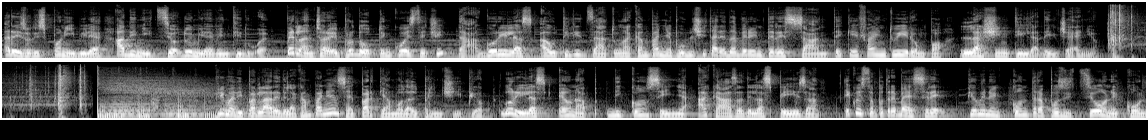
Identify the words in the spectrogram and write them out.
reso disponibile ad inizio 2020. 2022. Per lanciare il prodotto in queste città, Gorillas ha utilizzato una campagna pubblicitaria davvero interessante che fa intuire un po' la scintilla del genio. Prima di parlare della campagna in sé partiamo dal principio. Gorillas è un'app di consegna a casa della spesa e questo potrebbe essere più o meno in contrapposizione con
